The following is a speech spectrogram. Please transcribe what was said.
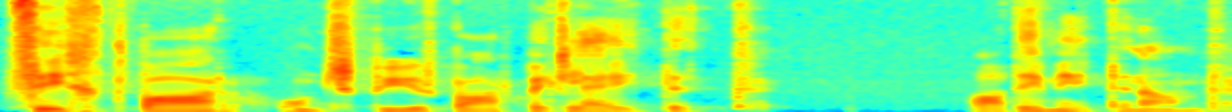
sichtbar und spürbar begleitet. Ade miteinander.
